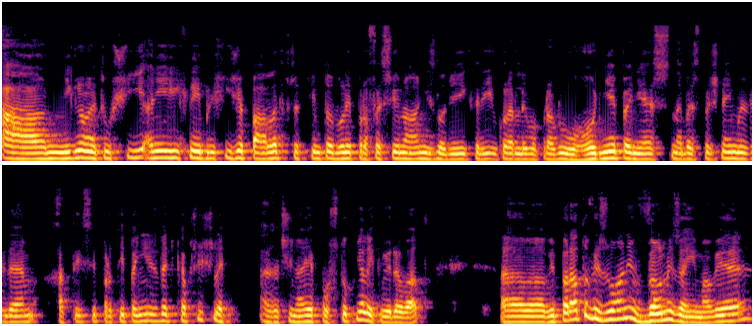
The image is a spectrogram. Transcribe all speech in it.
a nikdo netuší, ani jejich nejbližší, že pár let předtím to byli profesionální zloději, kteří ukradli opravdu hodně peněz nebezpečným lidem a ty si pro ty peníze teďka přišli a začínají je postupně likvidovat. Vypadá to vizuálně velmi zajímavě.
